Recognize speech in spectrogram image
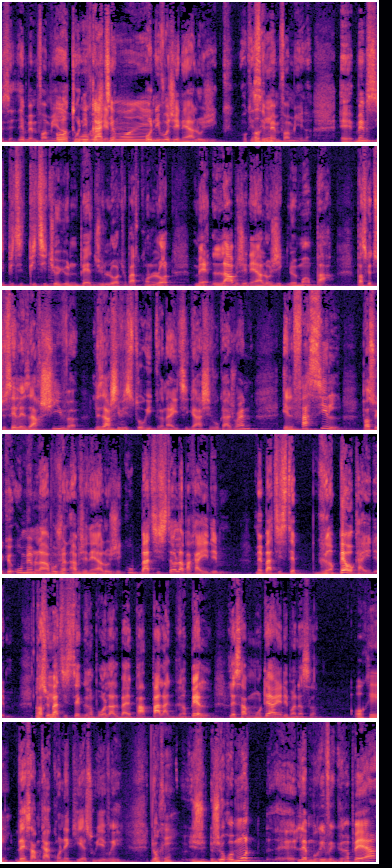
c'est la même famille. Oh, là, tout niveau quartier géné- Morin. Au niveau généalogique. Ok, c'est la même famille. Là. Et même si petit, petit, il y a une perdu l'autre, parce qu'on l'autre, mais l'arbre généalogique ne ment pas. Parce que tu sais, les archives, les archives Mhm. historiques en Haïti, il y a un archive au joindre, le facile. Parce que, ou même là, pour joindre l'arbre généalogique, ou Baptiste là, pas aider. Mais Baptiste est grand-père au. Parce que Baptiste est grand-père là, le bail papa, la grand-père, laisse monter à l'indépendance là. OK. Là, ça me connaît qui est sous vrai. Donc, Ok. je, je remonte, euh, les mourir grand-père,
